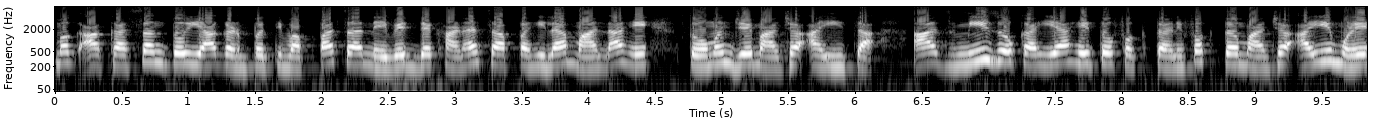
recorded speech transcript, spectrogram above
मग आकाश सांगतो या गणपती बाप्पाचा नैवेद्य खाण्याचा पहिला मान आहे तो म्हणजे माझ्या आईचा. आज मी जो काही आहे तो फक्त आणि फक्त माझ्या आईमुळे.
